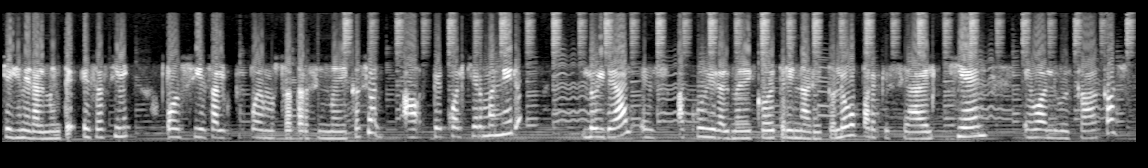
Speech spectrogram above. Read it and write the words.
que generalmente es así, o si es algo que podemos tratar sin medicación. Ah, de cualquier manera, lo ideal es acudir al médico veterinario etólogo para que sea él quien evalúe cada caso.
